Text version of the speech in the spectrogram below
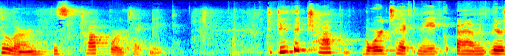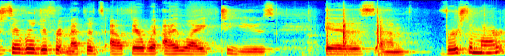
to learn this chalkboard technique. To do the chalkboard technique, um, there's several different methods out there. What I like to use is um, Versamark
